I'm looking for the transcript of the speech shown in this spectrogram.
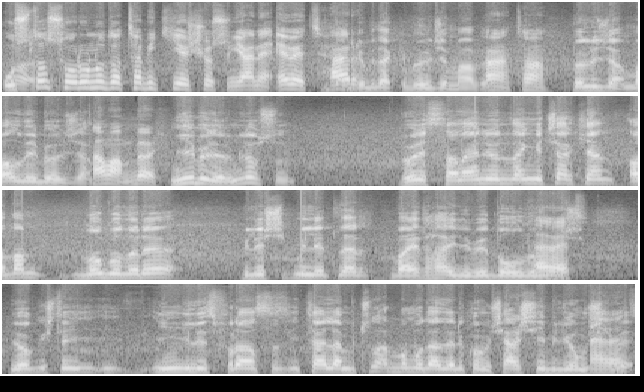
Usta Vay. sorunu da tabii ki yaşıyorsun. Yani evet Bir her dakika, bir dakika böleceğim abi. Ha tamam. Böleceğim. Vallahi böleceğim. Tamam böl. Niye bölüyorum biliyor musun? Böyle sanayinin önünden geçerken adam logoları Birleşik Milletler bayrağı gibi doldurmuş. Evet. Yok işte İngiliz, Fransız, İtalyan bütün araba modelleri koymuş. Her şeyi biliyormuş Evet. gibi.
